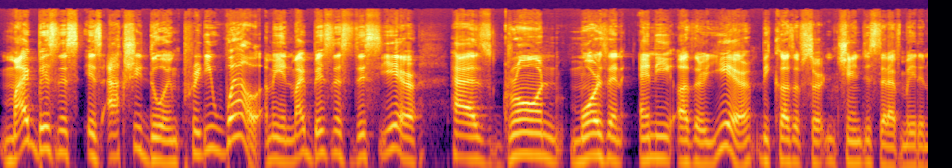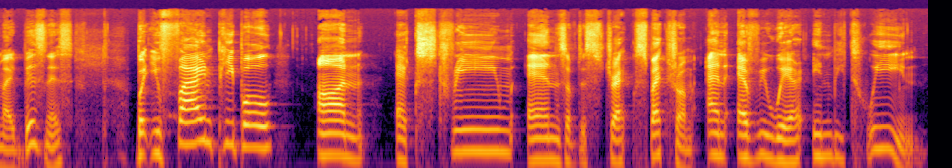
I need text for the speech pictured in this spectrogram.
My business is actually doing pretty well. I mean, my business this year has grown more than any other year because of certain changes that I've made in my business. But you find people on extreme ends of the spectrum and everywhere in between.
